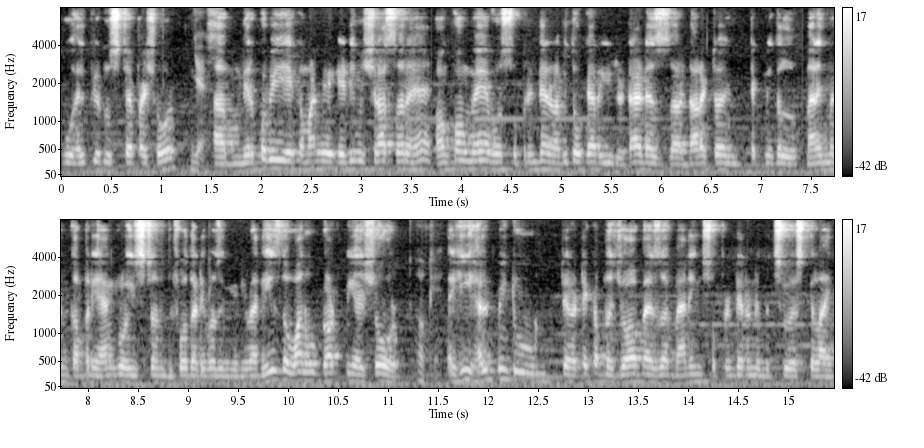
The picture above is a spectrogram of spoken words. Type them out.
who help you to step ashore. Yes. Uh, मेरे को भी एक हमारे एडी मिश्रा सर हैं हांगकांग में वो सुपरिटेंडेंट अभी तो क्या रिटायर्ड एज डायरेक्टर इन टेक्निकल मैनेजमेंट कंपनी एंग्लो ईस्टर्न बिफोर दैट ही वाज इन यूनिवन ही इज द वन हु ब्रॉट मी ashore Okay. he helped me to t- take up the job as a manning superintendent in Mitsubishi Line.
